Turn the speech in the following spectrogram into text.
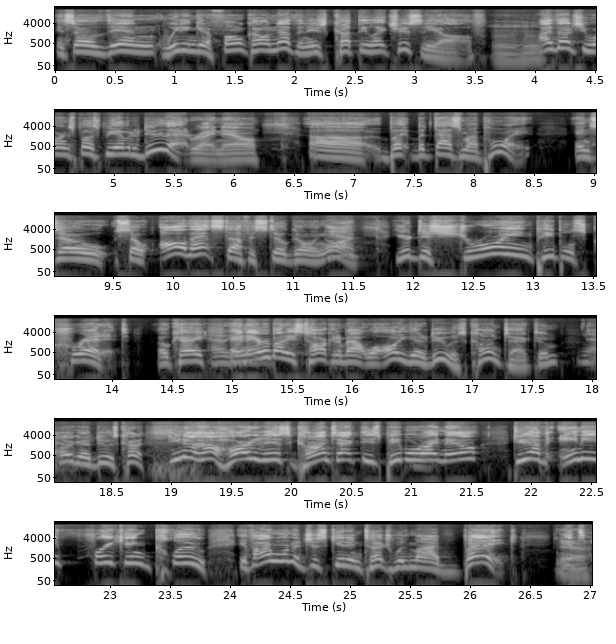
And so then we didn't get a phone call, nothing. They just cut the electricity off. I thought you weren't supposed to be able to do that right now, uh, but but that's my point. And so so all that stuff is still going Yeah. on. You're destroying people's credit. Okay, Oh, and everybody's talking about well, all you got to do is contact them. No. All you got to do is contact. Do you know how hard it is to contact these people right now? Do you have any freaking clue? If I want to just get in touch with my bank, it's Yeah.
